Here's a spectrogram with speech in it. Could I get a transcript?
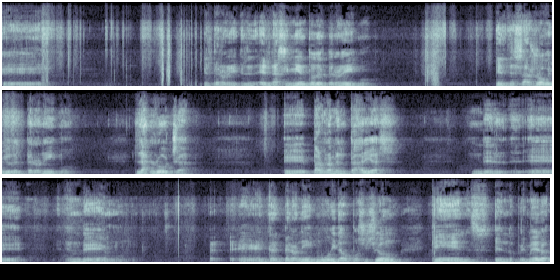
eh, el- el nacimiento del peronismo, el desarrollo del peronismo, las luchas eh, parlamentarias del, eh, de, eh, entre el peronismo y la oposición que en, en los primeros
